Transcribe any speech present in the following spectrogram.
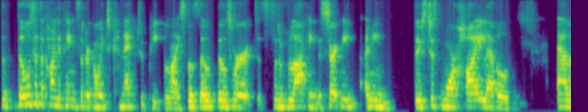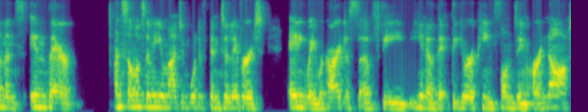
the, those are the kind of things that are going to connect with people. And i suppose those, those were sort of lacking. There's certainly i mean there's just more high level elements in there and some of them you imagine would have been delivered anyway regardless of the you know the, the european funding or not.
